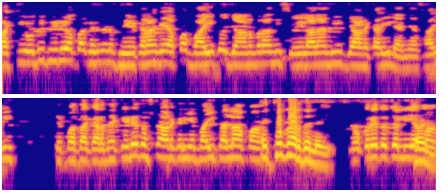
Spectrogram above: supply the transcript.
ਬਾਕੀ ਉਹਦੀ ਵੀਡੀਓ ਆਪਾਂ ਕਿਸੇ ਦਿਨ ਫੇਰ ਕਰਾਂਗੇ। ਆਪਾਂ ਬਾਈ ਤੋਂ ਜਾਨਵਰਾਂ ਦੀ ਸੇਲ ਵਾਲਿਆਂ ਦੀ ਜਾਣਕਾਰੀ ਲੈਣੇ ਆ ਸਾਰੀ। ਤੇ ਪਤਾ ਕਰਦੇ ਆ ਕਿਹੜੇ ਤੋਂ ਸਟਾਰਟ ਕਰੀਏ ਬਾਈ ਪਹਿਲਾਂ ਆਪਾਂ ਇੱਥੋਂ ਕਰ ਦਿੰਦੇ ਜੀ। ਨੌਕਰੇ ਤੋਂ ਚੱਲੀਏ ਆਪਾਂ।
